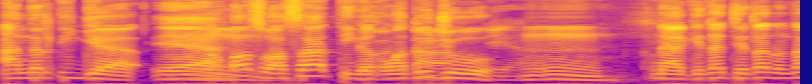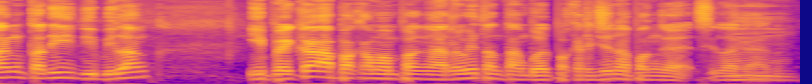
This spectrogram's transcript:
under tiga. Iya. Global swasta 3,7. Iya. Mm-mm. Nah kita cerita tentang tadi dibilang IPK apakah mempengaruhi tentang buat pekerjaan apa enggak? Silakan.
